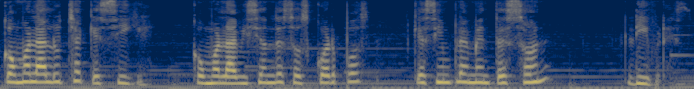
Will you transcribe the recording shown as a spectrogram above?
Como la lucha que sigue, como la visión de esos cuerpos que simplemente son libres.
